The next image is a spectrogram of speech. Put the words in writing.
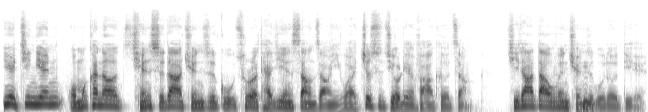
因为今天我们看到前十大权值股，除了台积电上涨以外，就是只有联发科涨，其他大部分权值股都跌，嗯、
